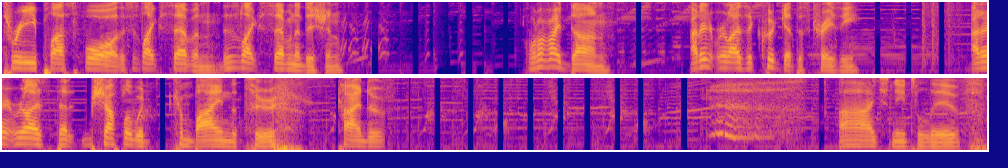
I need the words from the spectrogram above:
3 plus 4. This is like 7. This is like 7 edition. What have I done? I didn't realize it could get this crazy. I didn't realize that Shuffler would combine the two, kind of. Ah, I just need to live.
